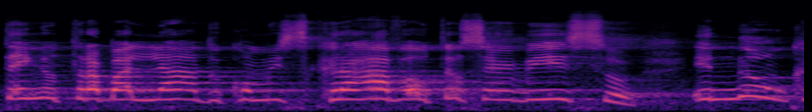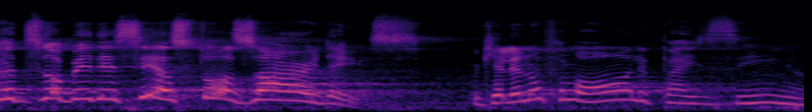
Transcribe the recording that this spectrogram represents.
tenho trabalhado como escrava ao teu serviço e nunca desobedeci às tuas ordens. Porque ele não falou, olha, paizinho,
